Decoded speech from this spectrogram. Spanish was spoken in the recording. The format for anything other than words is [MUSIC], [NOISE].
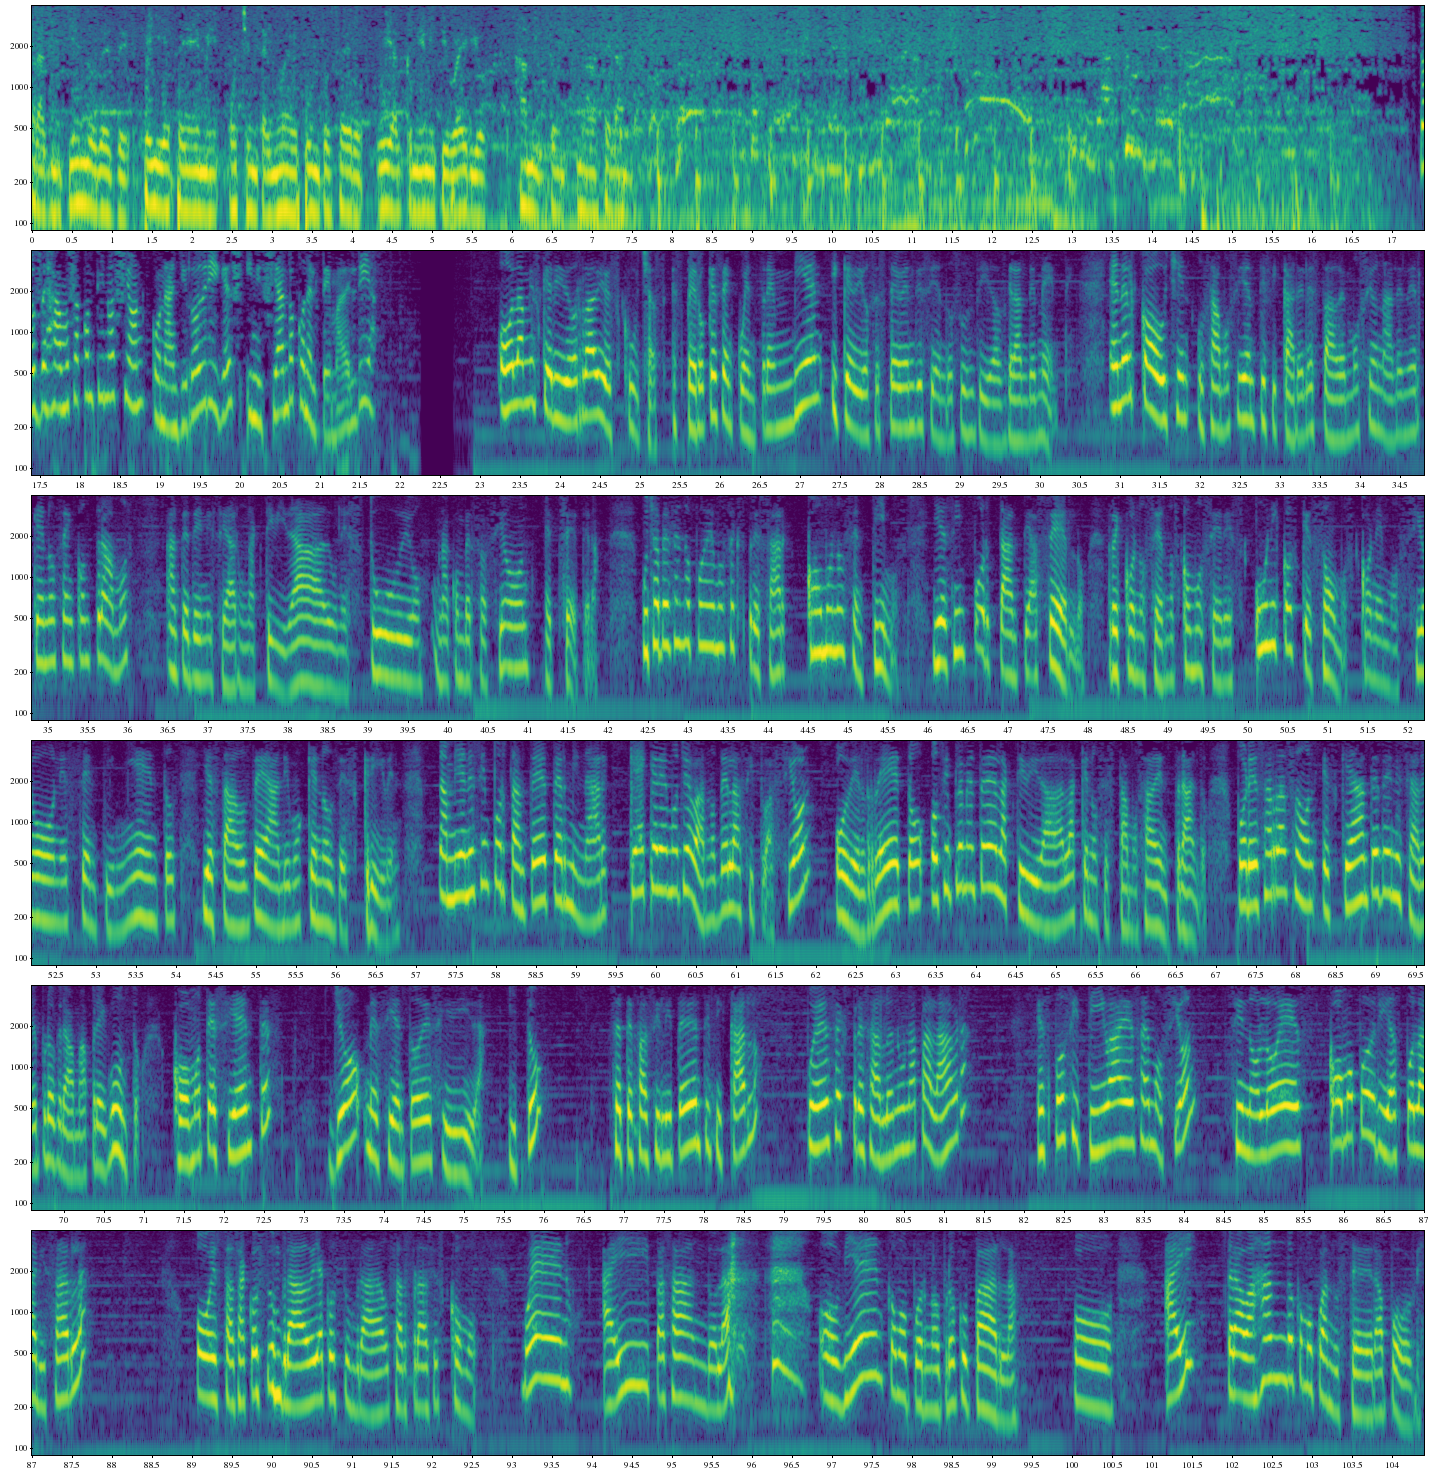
transmitiendo desde PFM 89.0 Real Community Radio, Hamilton, Nueva Zelanda. Los dejamos a continuación con Angie Rodríguez, iniciando con el tema del día. Hola mis queridos radioescuchas, espero que se encuentren bien y que Dios esté bendiciendo sus vidas grandemente. En el coaching usamos identificar el estado emocional en el que nos encontramos antes de iniciar una actividad, un estudio, una conversación, etc. Muchas veces no podemos expresar cómo nos sentimos y es importante hacerlo, reconocernos como seres únicos que somos, con emociones, sentimientos y estados de ánimo que nos describen. También es importante determinar qué queremos llevarnos de la situación o del reto o simplemente de la actividad a la que nos estamos adentrando. Por esa razón es que antes de iniciar el programa pregunto, ¿cómo te sientes? Yo me siento decidida. ¿Y tú? ¿Se te facilita identificarlo? ¿Puedes expresarlo en una palabra? ¿Es positiva esa emoción? Si no lo es, ¿cómo podrías polarizarla? ¿O estás acostumbrado y acostumbrada a usar frases como, bueno, ahí pasándola? [LAUGHS] o bien como por no preocuparla? O ahí trabajando como cuando usted era pobre.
